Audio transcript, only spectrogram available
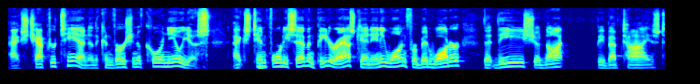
Acts chapter 10 and the conversion of Cornelius. Acts 10:47, Peter asked, Can anyone forbid water that these should not be baptized?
